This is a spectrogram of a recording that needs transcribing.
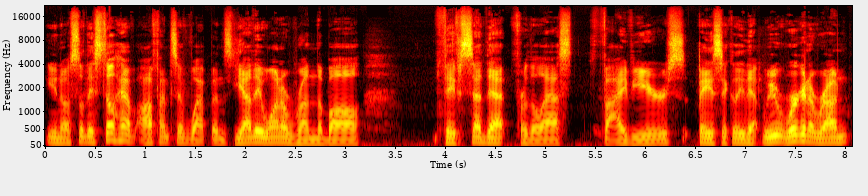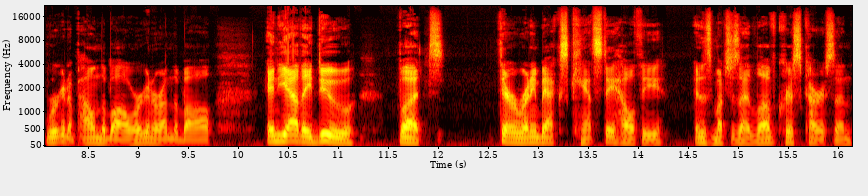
You know, so they still have offensive weapons. Yeah, they want to run the ball. They've said that for the last five years, basically, that we, we're going to run, we're going to pound the ball, we're going to run the ball. And yeah, they do, but their running backs can't stay healthy. And as much as I love Chris Carson,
